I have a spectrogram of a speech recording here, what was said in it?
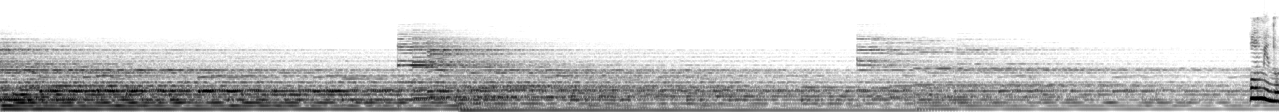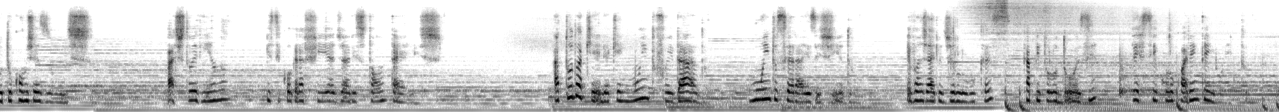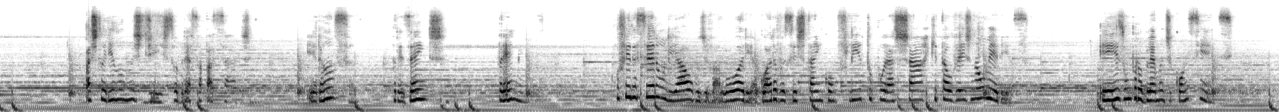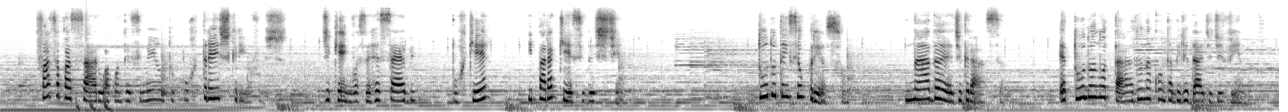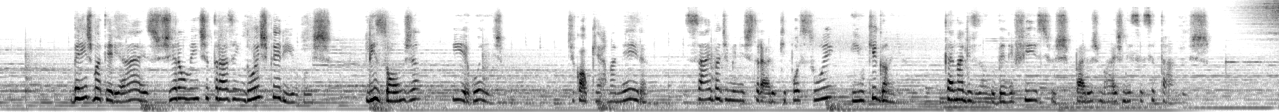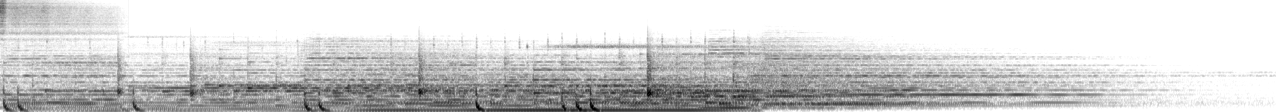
Um Minuto com Jesus. Pastorino, psicografia de Ariston Teles. A todo aquele a quem muito foi dado, muito será exigido. Evangelho de Lucas, capítulo 12, versículo 48. Pastorino nos diz sobre essa passagem: herança, presente, prêmio Ofereceram-lhe algo de valor e agora você está em conflito por achar que talvez não mereça. Eis um problema de consciência. Faça passar o acontecimento por três crivos: de quem você recebe, por quê e para que se destina. Tudo tem seu preço, nada é de graça. É tudo anotado na contabilidade divina. Bens materiais geralmente trazem dois perigos: lisonja e egoísmo. De qualquer maneira, saiba administrar o que possui e o que ganha, canalizando benefícios para os mais necessitados.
